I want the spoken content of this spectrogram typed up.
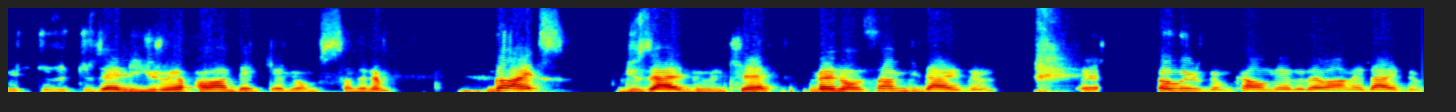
300-350 euroya falan denk geliyormuş sanırım. Gayet güzel bir ülke. Ben olsam giderdim. E, kalırdım. Kalmaya da devam ederdim.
